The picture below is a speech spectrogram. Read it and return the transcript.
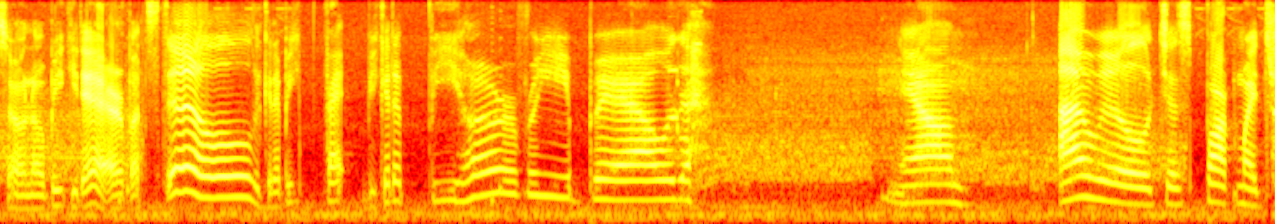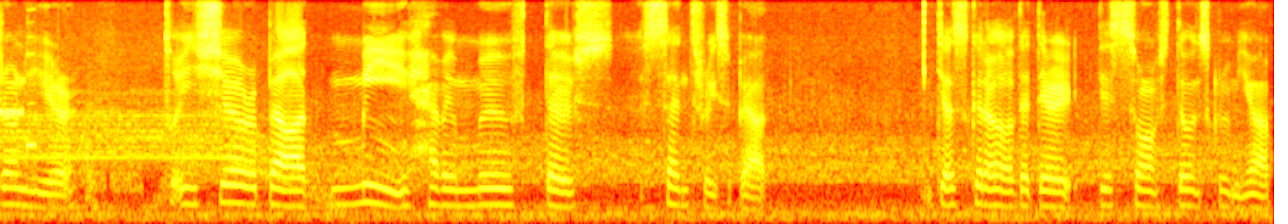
So no biggie there, but still, we gotta be we gotta be hurry about. Yeah, I will just park my drone here to ensure about me having moved those sentries about. Just gotta hope that these storms don't screw me up.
